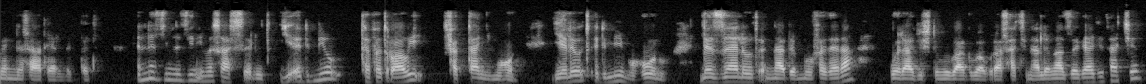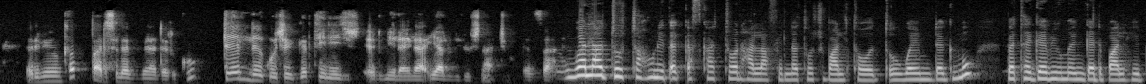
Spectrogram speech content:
መነሳት ያለበት። እነዚህ እነዚህን የመሳሰሉት የእድሜው ተፈጥሯዊ ፈታኝ መሆን የለውጥ እድሜ መሆኑ ለዛ ለውጥና ደግሞ ፈተና ወላጆች ደግሞ በአግባቡ ራሳችን አለማዘጋጀታችን እድሜውን ከባድ ስለሚያደርጉ ትልቁ ችግር ቲኔጅ እድሜ ላይ ያሉ ልጆች ናቸው። ወላጆች አሁን የጠቀስካቸውን ኃላፊነቶች ባልተወጡ ወይም ደግሞ በተገቢው መንገድ ባልሄዱ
